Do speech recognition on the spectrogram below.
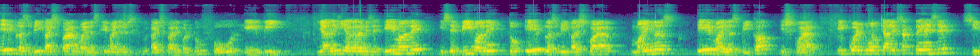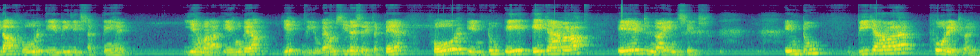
ए प्लस बी का स्क्वायर माइनस ए माइनस का square equal to four A B यानी कि अगर हम इसे a माने इसे b माने तो a प्लस बी का square minus a minus B का स्क्वायर इक्वल टू हम क्या लिख सकते हैं इसे? सीधा फोर ए बी लिख सकते हैं। ये हमारा ए हो गया ये बी हो गया हम सीधे से लिख सकते हैं। फोर इंटू ए ए क्या है हमारा? Eight nine six into B क्या हमारा? Four eight nine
